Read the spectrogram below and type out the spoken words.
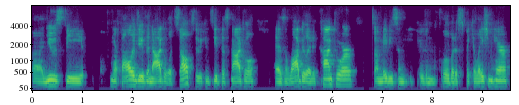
uh, use the morphology of the nodule itself. So we can see this nodule has a lobulated contour, some maybe some even a little bit of spiculation here.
